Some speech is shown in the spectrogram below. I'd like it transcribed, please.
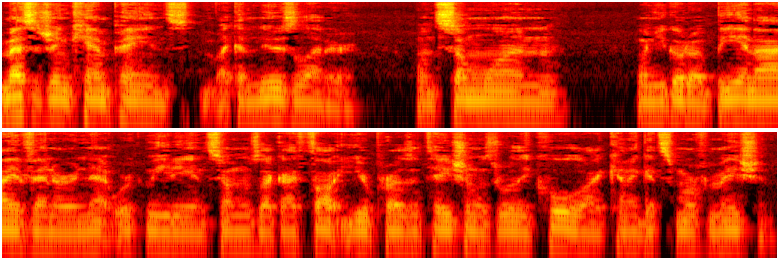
Messaging campaigns like a newsletter when someone when you go to a BNI event or a network meeting and someone's like, I thought your presentation was really cool. Like, can I get some more information?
